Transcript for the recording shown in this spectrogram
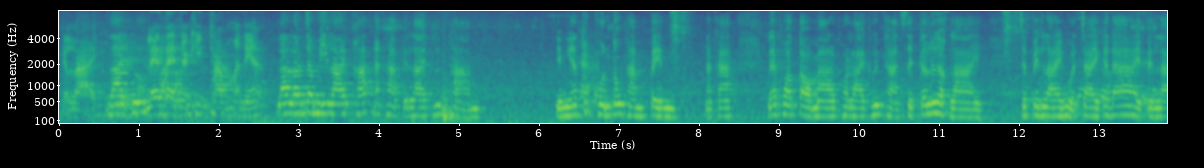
อันนี้ก็ลาย ลายพื้นฐานแล้วแต่จะคิดทำอันเนี้ย เราเราจะมีลายพัดนะคะ เป็นลายพื้นฐาน อย่างเงี้ยทุกคนต้องทำเป็นนะคะ และพอต่อมาพอลายพื้นฐานเสร็จก็เลือกลาย จะเป็นลายหัวใจก็ได้ เป็นล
